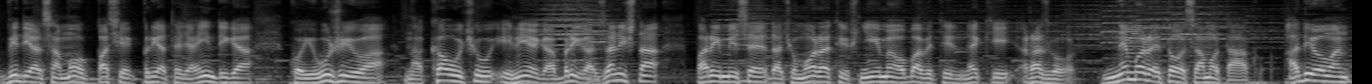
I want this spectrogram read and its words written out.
Vidio sam mog pasijeg prijatelja Indiga koji uživa na kauču i nije ga briga za ništa. Pari mi se da ću morati s njime obaviti neki razgovor. Ne more to samo tako. Adio vam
